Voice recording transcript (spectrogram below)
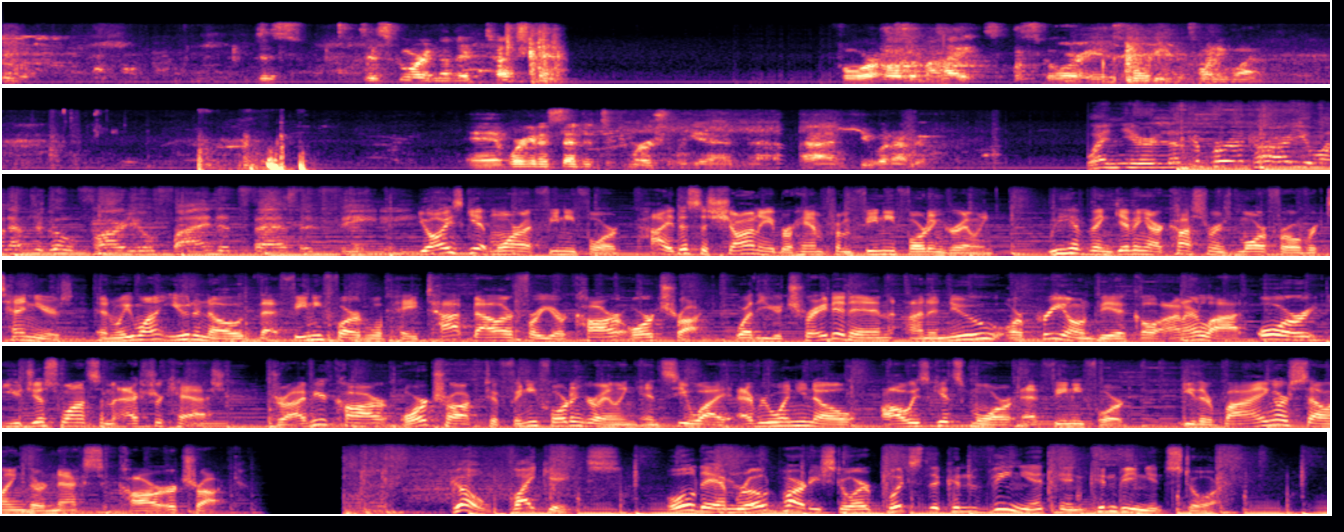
Just to score another touchdown for Ogemaw Heights. The score is 40 to 21. And we're going to send it to commercial again uh, on Q100. When you're looking for a car, you won't have to go far. You'll find it fast at Feeney. You always get more at Feeney Ford. Hi, this is Sean Abraham from Feeney Ford and Grayling. We have been giving our customers more for over 10 years, and we want you to know that Feeney Ford will pay top dollar for your car or truck, whether you trade it in on a new or pre owned vehicle on our lot, or you just want some extra cash. Drive your car or truck to Feeney Ford and Grayling and see why everyone you know always gets more at Feeney Ford, either buying or selling their next car or truck. Go Vikings! Old Dam Road Party Store puts the convenient in convenience store.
